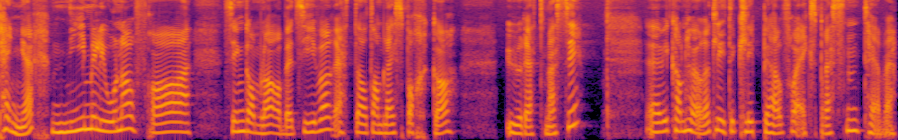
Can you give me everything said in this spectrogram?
pengar, 9 miljoner fra sin gamle arbetsgiver, efter at han blev sparket urettmässig. Eh, vi kan høre et lite klipp her fra Expressen TV.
